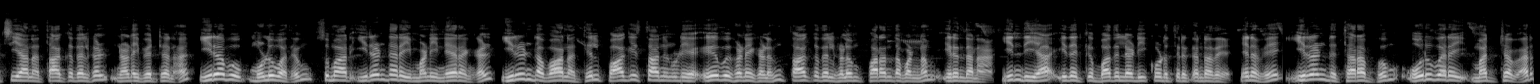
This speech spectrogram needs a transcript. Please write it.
தொடர்ச்சியான தாக்குதல்கள் நடைபெற்றன. இரவு முழுவதும் சுமார் இரண்டரை மணி நேரங்கள் இருண்ட வானத்தில் பாகிஸ்தானினுடைய ஏவுகணைகளும் தாக்குதல்களும் பறந்த வண்ணம் இருந்தன. இந்தியா இதற்கு பதிலடி கொடுத்திருக்கின்றது. எனவே இரண்டு தரப்பும் ஒருவரை மற்றவர்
